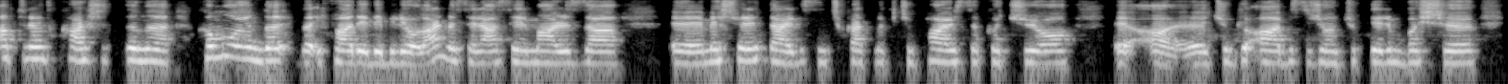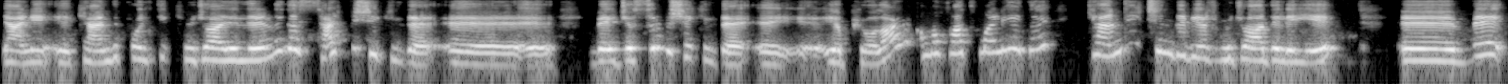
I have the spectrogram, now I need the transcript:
Abdülhamit karşıtlığını kamuoyunda da ifade edebiliyorlar. Mesela Selma Rıza e, Meşveret dergisini çıkartmak için Paris'e kaçıyor. E, a, e, çünkü abisi Jön Türklerin başı. Yani e, kendi politik mücadelelerini de sert bir şekilde e, ve cesur bir şekilde e, yapıyorlar. Ama Fatma Aliye de kendi içinde bir mücadeleyi e, ve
